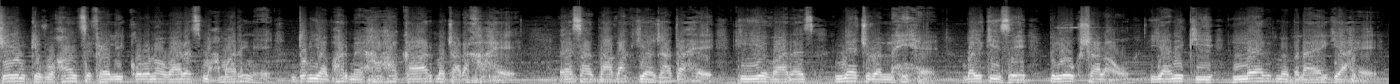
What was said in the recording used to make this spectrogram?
चीन के वुहान से फैली कोरोना वायरस महामारी ने दुनिया भर में हाहाकार मचा रखा है। ऐसा दावा किया जाता है कि ये वायरस नेचुरल नहीं है, बल्कि इसे प्रयोगशालाओं, यानी कि लैब में बनाया गया है।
